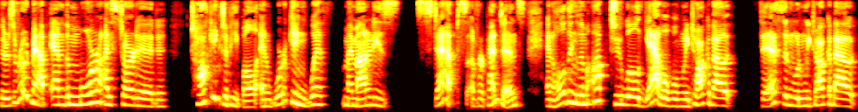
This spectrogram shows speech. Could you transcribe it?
There's a roadmap. And the more I started talking to people and working with Maimonides' steps of repentance and holding them up to, well, yeah, well, when we talk about this and when we talk about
